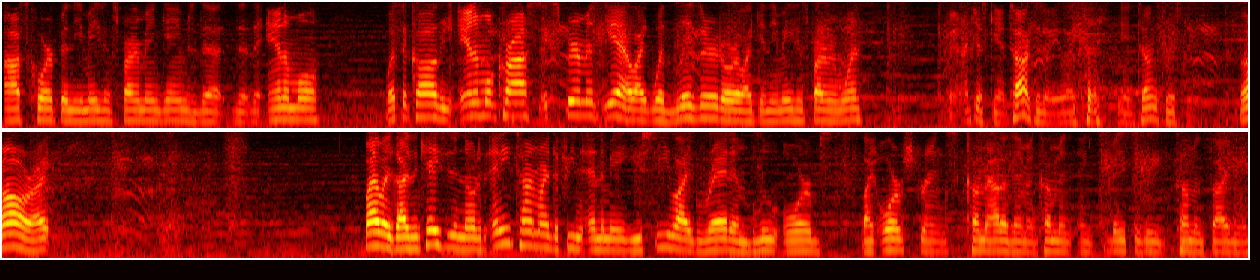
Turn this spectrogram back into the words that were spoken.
Oscorp in the Amazing Spider-Man games that the, the animal what's it called? The Animal Cross experiment? Yeah like with Lizard or like in the Amazing Spider-Man one. Man I just can't talk today like getting tongue twisted. But all right. By the way, guys, in case you didn't notice, anytime I defeat an enemy, you see like red and blue orbs, like orb strings, come out of them and come in and basically come inside me.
